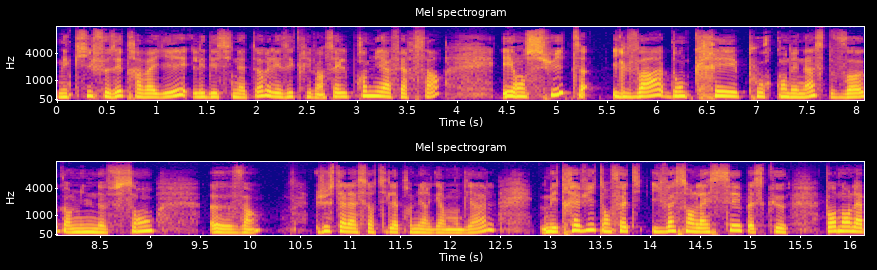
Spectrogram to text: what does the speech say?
mais qui faisait travailler les dessinateurs et les écrivains. C'est le premier à faire ça. Et ensuite, il va donc créer pour Condé Nast Vogue en 1920 juste à la sortie de la Première Guerre mondiale. Mais très vite, en fait, il va s'enlacer parce que pendant la,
